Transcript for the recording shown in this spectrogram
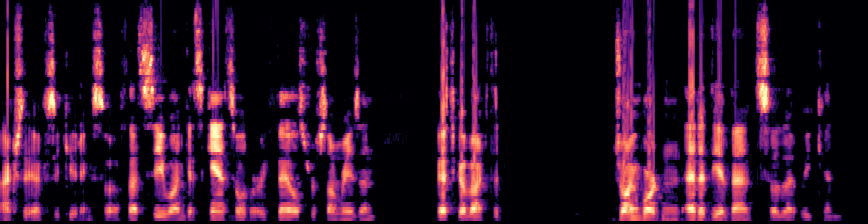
actually executing. So if that C1 gets canceled or he fails for some reason, we have to go back to the drawing board and edit the event so that we can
